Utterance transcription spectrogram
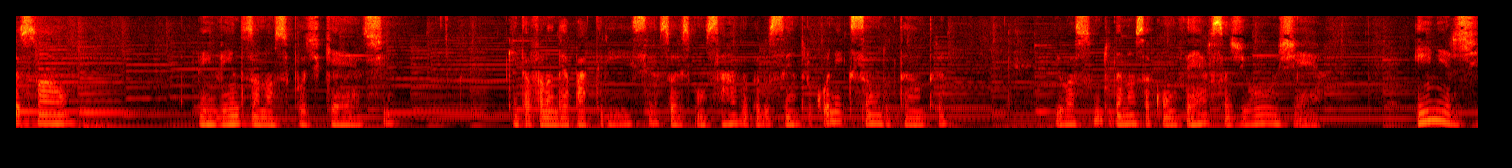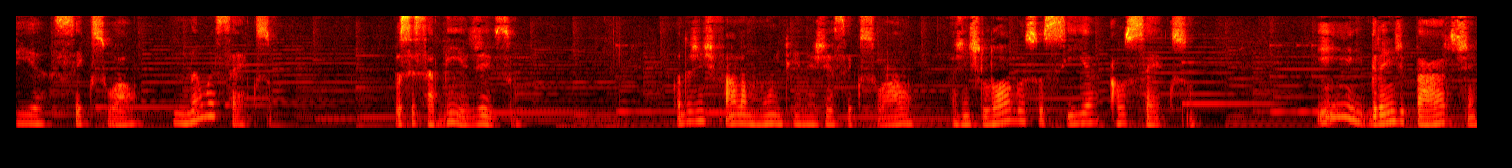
pessoal, bem-vindos ao nosso podcast. Quem está falando é a Patrícia, sou responsável pelo Centro Conexão do Tantra. E o assunto da nossa conversa de hoje é: energia sexual não é sexo. Você sabia disso? Quando a gente fala muito em energia sexual, a gente logo associa ao sexo. E grande parte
